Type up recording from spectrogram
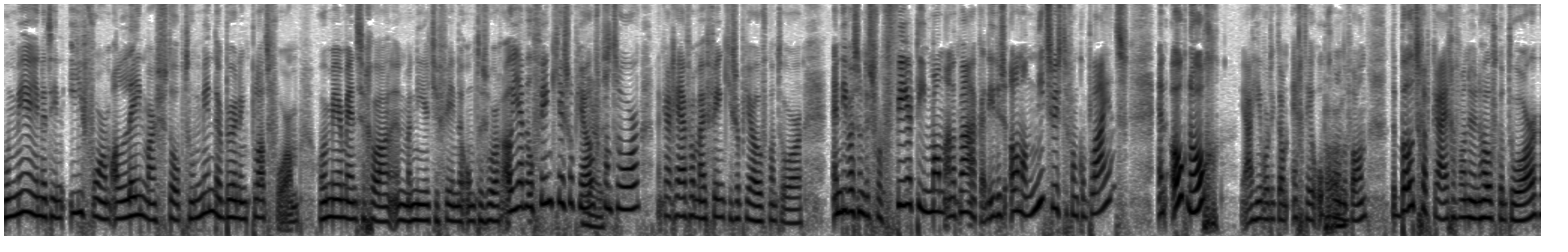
Hoe meer je het in e-vorm alleen maar stopt, hoe minder burning platform, hoe meer mensen gewoon een maniertje vinden om te zorgen. Oh, jij wil vinkjes op je Juist. hoofdkantoor? Dan krijg jij van mij vinkjes op je hoofdkantoor. En die was hem dus voor 14 man aan het maken, die dus allemaal niets wisten van compliance. En ook nog, ja, hier word ik dan echt heel opgewonden Oh. van, de boodschap krijgen van hun hoofdkantoor.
